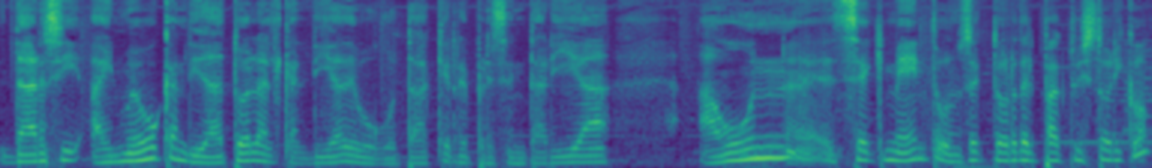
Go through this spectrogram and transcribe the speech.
Darcy, hay nuevo candidato a la alcaldía de Bogotá que representaría a un eh, segmento, un sector del pacto histórico.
